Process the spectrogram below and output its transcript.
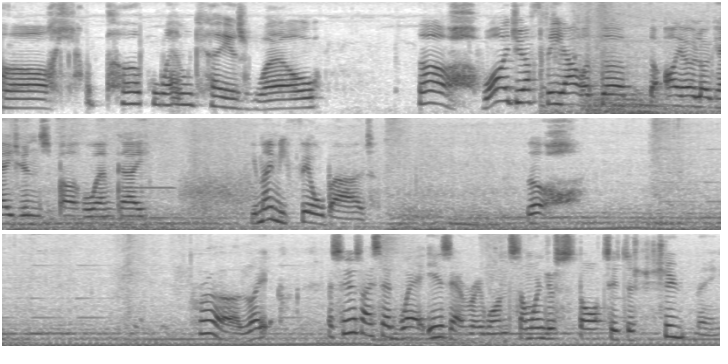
oh, he had a purple MK as well. Oh, why do you have to be out at the, the IO locations, Purple MK? You made me feel bad. Ugh. Bruh, like, as soon as I said, where is everyone, someone just started to shoot me.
